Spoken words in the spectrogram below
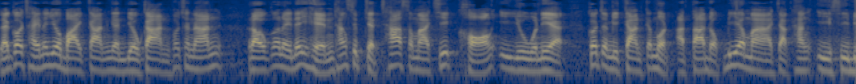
และก็ใช้นโยบายการเงินเดียวกัน เพราะฉะนั้นเราก็เลยได้เห็นทั้ง 17 ชาติสมาชิกของ EU เนี่ยก็จะมีการกำหนดอัตราดอกเบี้ยมาจากทาง ECB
